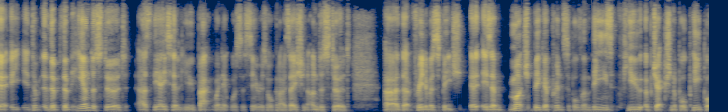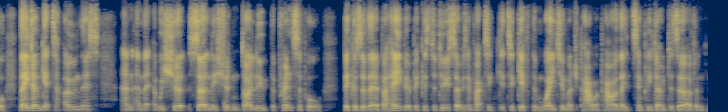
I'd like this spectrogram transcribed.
uh, the, the, the, he understood as the ACLU back when it was a serious organization understood uh, that freedom of speech is a much bigger principle than these few objectionable people. They don't get to own this, and and, and we should certainly shouldn't dilute the principle because of their behavior because to do so is in fact to, to give them way too much power power they simply don't deserve. And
